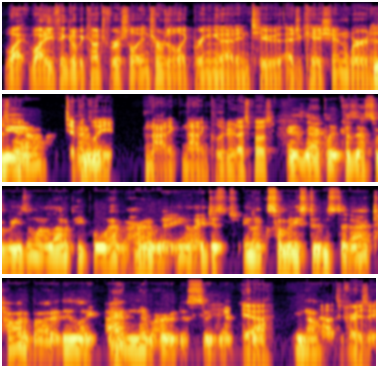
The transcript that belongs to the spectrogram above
Why why do you think it'll be controversial in terms of like bringing that into education where it has yeah, typically I mean, not not included, I suppose. Exactly, because that's the reason why a lot of people haven't heard of it. You know, it just you know, like so many students that I taught about it, they're like, I had never heard of this yet. Yeah. You know, that's crazy.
